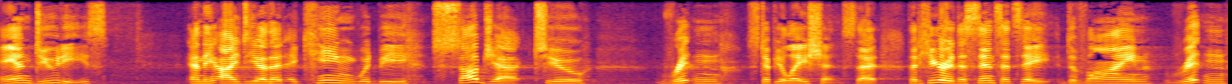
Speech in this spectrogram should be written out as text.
and duties, and the idea that a king would be subject to written stipulations. That, that here, in a sense, it's a divine written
